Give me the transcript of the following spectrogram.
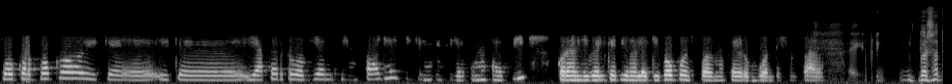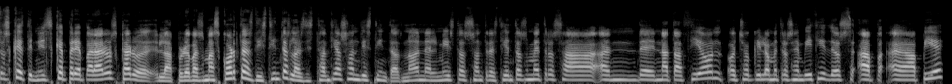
poco a poco y que y que y hacer todo bien sin fallos y creo que si lo hacemos así con el nivel que tiene el equipo pues podemos tener un buen resultado. Eh, vosotros que tenéis que prepararos claro la prueba es más corta es distinta las distancias son distintas no en el mixto son 300 metros de natación 8 kilómetros en bici 2 a, pie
